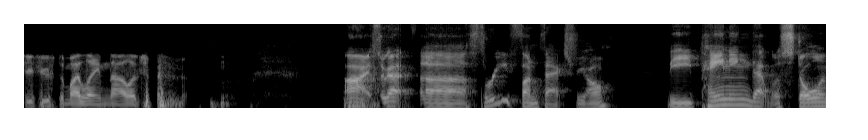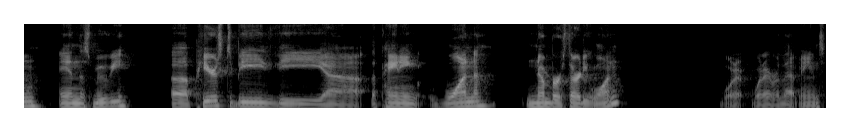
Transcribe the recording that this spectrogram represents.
She's used to my lame knowledge. all right, so we got uh, three fun facts for y'all. The painting that was stolen in this movie uh, appears to be the uh, the painting one number thirty one, whatever that means,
